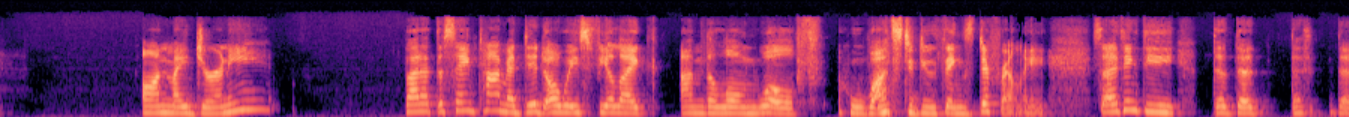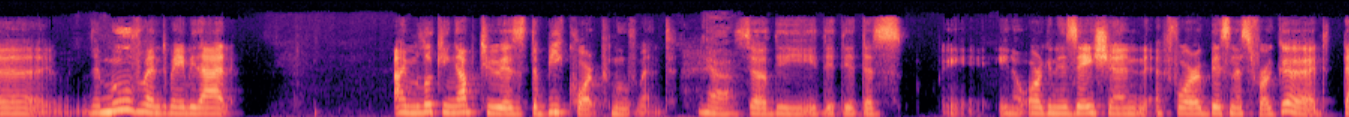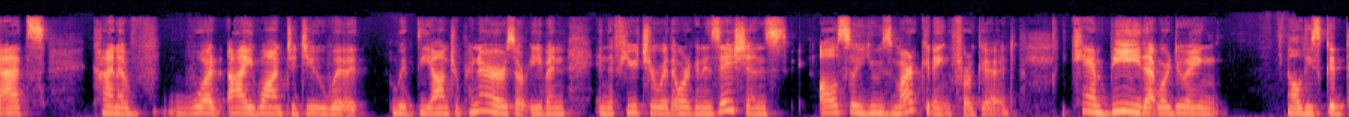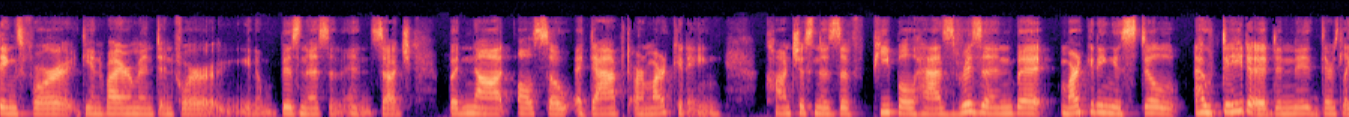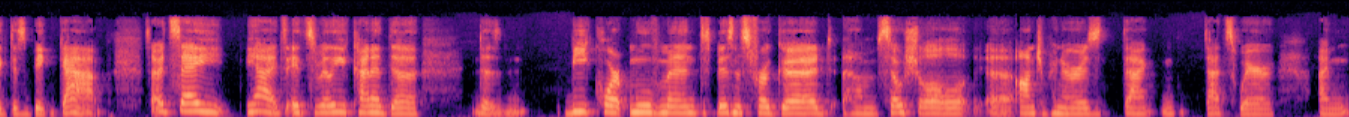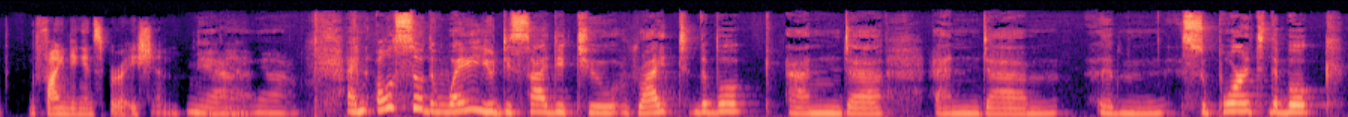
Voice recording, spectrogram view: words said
on my journey. But at the same time, I did always feel like I'm the lone wolf who wants to do things differently. So I think the the the the the, the movement maybe that I'm looking up to is the B Corp movement. Yeah. So the, the, the this you know organization for business for good that's kind of what i want to do with with the entrepreneurs or even in the future with organizations also use marketing for good. It can't be that we're doing all these good things for the environment and for you know business and, and such but not also adapt our marketing consciousness of people has risen but marketing is still outdated and it, there's like this big gap. So i would say yeah it's it's really kind of the the b corp movement business for good um, social uh, entrepreneurs that that's where i'm finding inspiration. Yeah, yeah, yeah. And also the way you decided to write the book and uh, and um, um, support the book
